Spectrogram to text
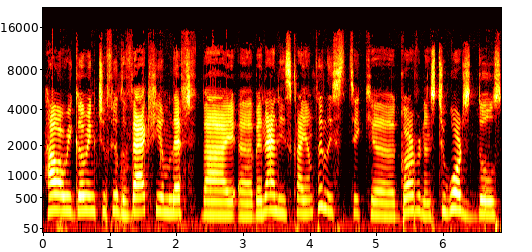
How are we going to fill the vacuum left by uh, Ben Ali's clientelistic uh, governance towards those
